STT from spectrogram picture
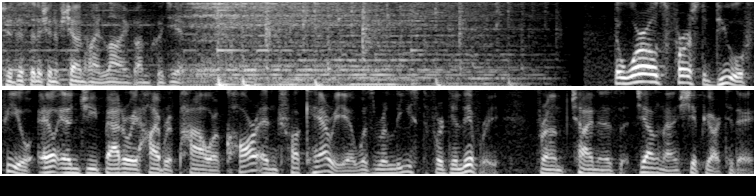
to this edition of Shanghai Live. I'm He Jian. The world's first dual-fuel LNG battery hybrid power car and truck carrier was released for delivery from China's Jiangnan shipyard today.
